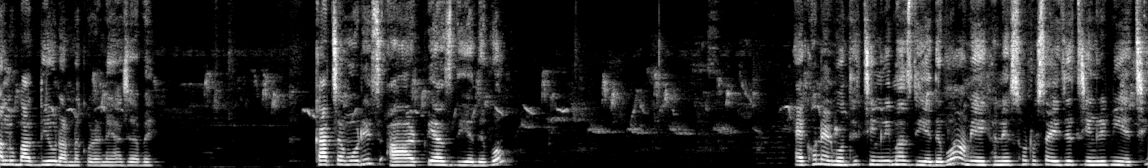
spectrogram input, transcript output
আলু বাদ দিয়েও রান্না করে নেওয়া যাবে। কাঁচামরিচ আর পেঁয়াজ দিয়ে দেব। এখন এর মধ্যে চিংড়ি মাছ দিয়ে দেব। আমি এখানে ছোট সাইজের চিংড়ি নিয়েছি।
